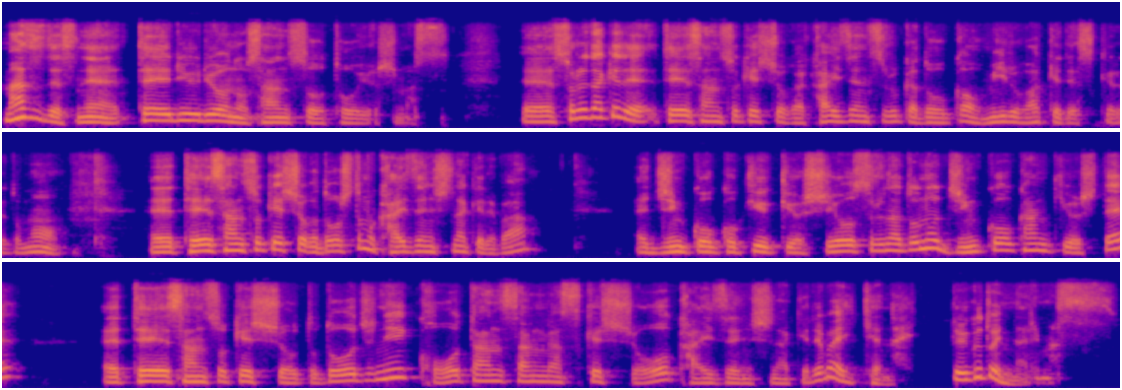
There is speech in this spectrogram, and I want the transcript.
まずですね、低流量の酸素を投与します。それだけで低酸素血症が改善するかどうかを見るわけですけれども、低酸素血症がどうしても改善しなければ、人工呼吸器を使用するなどの人工換気をして、低酸素血症と同時に高炭酸ガス血症を改善しなければいけないということになります。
